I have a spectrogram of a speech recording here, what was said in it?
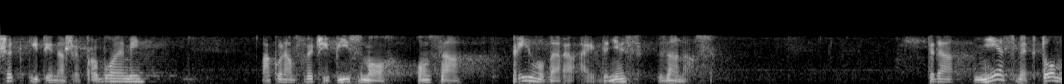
všetky tie naše problémy, ako nám svedčí písmo, on sa prihovára aj dnes za nás. Teda nie sme v tom,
